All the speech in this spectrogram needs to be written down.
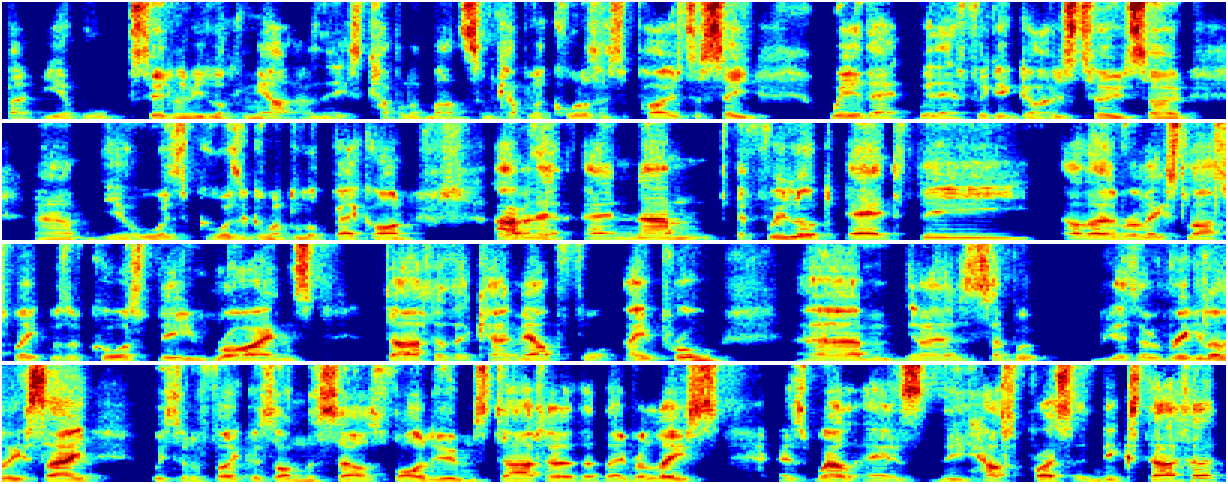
but yeah, we'll certainly be looking out over the next couple of months and couple of quarters, I suppose, to see where that where that figure goes to. So um, yeah, always always a good one to look back on. Oh, and, um, if we look at the other release last week was of course the REINZ data that came out for April. Um, you know, so we, as I regularly say, we sort of focus on the sales volumes data that they release, as well as the house price index data.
